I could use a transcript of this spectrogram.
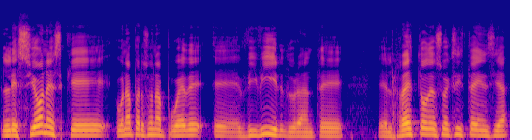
lesiones que una persona puede eh, vivir durante el resto de su existencia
